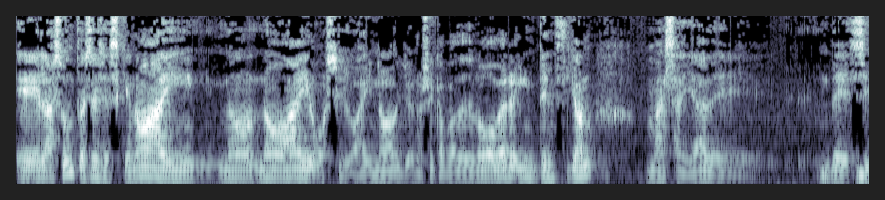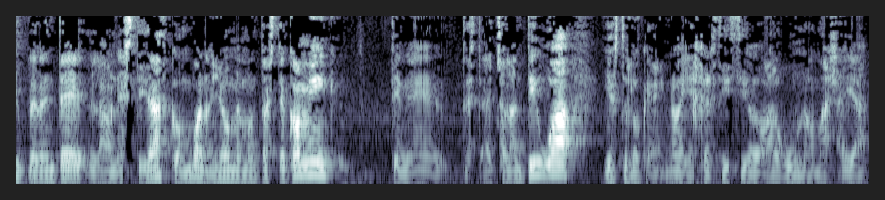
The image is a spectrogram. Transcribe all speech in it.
El asunto es ese, es que no hay, no, no hay, o si lo hay, no, yo no soy capaz de luego ver intención más allá de, de simplemente la honestidad con, bueno, yo me monto este cómic, tiene, está hecho la antigua y esto es lo que hay, no hay ejercicio alguno más allá.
